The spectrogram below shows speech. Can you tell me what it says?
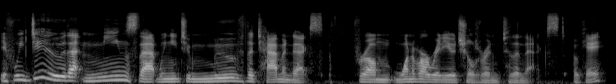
If we do, that means that we need to move the tab index from one of our radio children to the next. OK?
